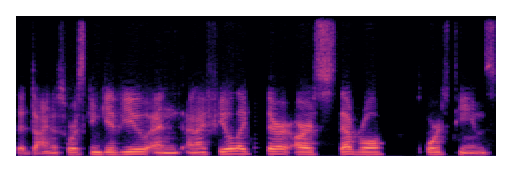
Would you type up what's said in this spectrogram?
that dinosaurs can give you. And and I feel like there are several sports teams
